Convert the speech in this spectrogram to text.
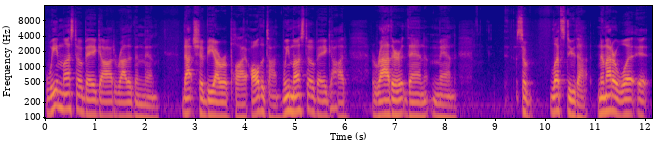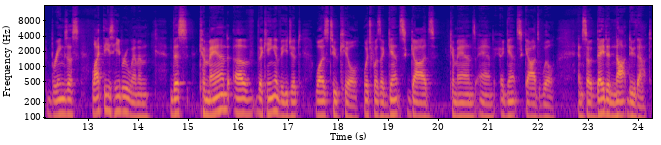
"We must obey God rather than men." That should be our reply all the time. We must obey God rather than man. So let's do that. No matter what it brings us, like these Hebrew women, this command of the king of Egypt was to kill, which was against God's commands and against God's will. And so they did not do that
